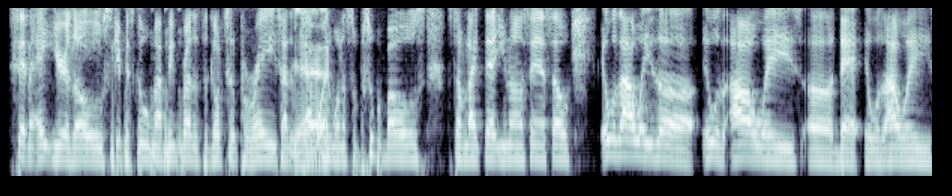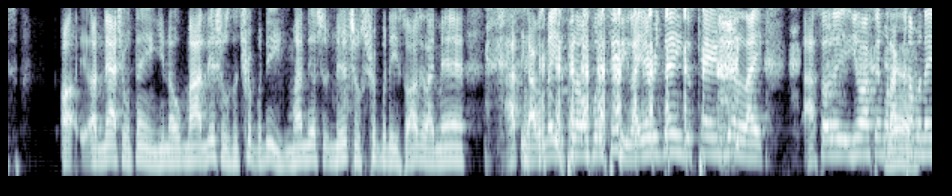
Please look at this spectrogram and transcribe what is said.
seven, eight years old, skipping school, with my big brothers to go to the parades after the Yeah. Cowboys won some Super Bowls, stuff like that. You know what I'm saying? So it was always, uh, it was always, uh, that it was always. Uh, a natural thing, you know. My initials, the triple D. My initial, initials, triple D. So I was just like, man, I think I was made to put on for the city. Like everything just came together. Like, I, so they, you know what I'm saying? When I Yeah. come in there,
